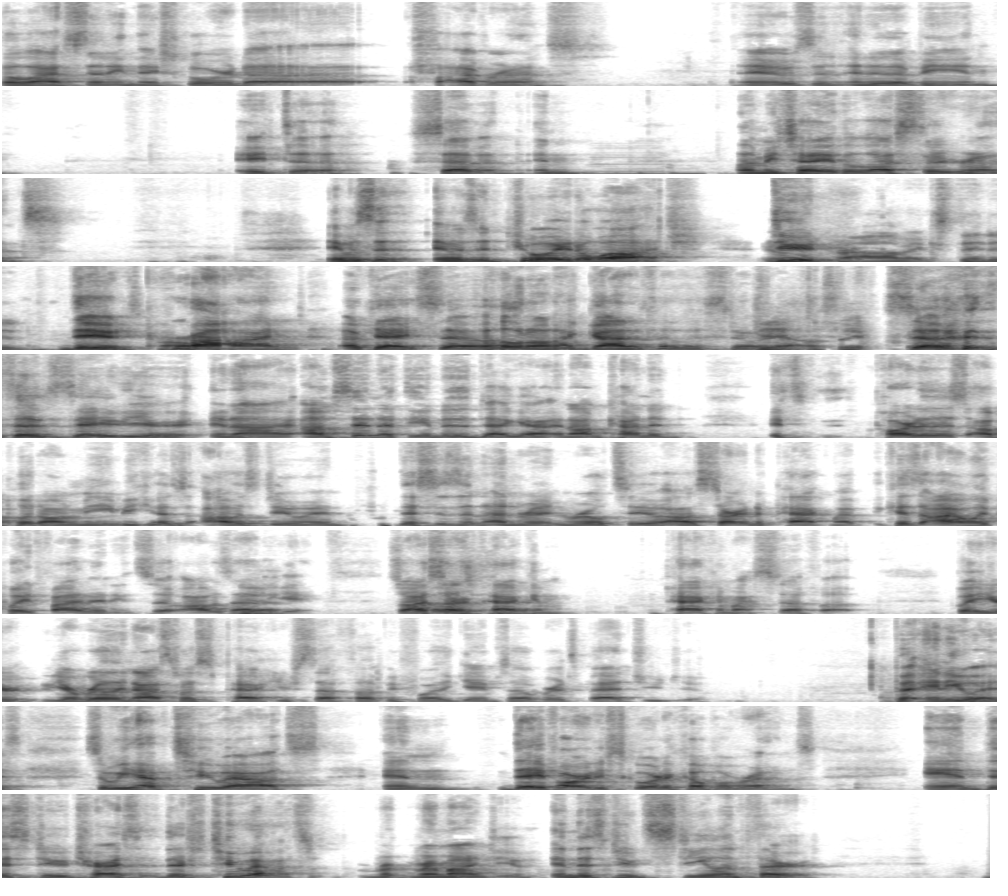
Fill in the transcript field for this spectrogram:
the last inning they scored uh, five runs, and it was ended up being eight to seven. And let me tell you, the last three runs, it was a it was a joy to watch. Dude. prime extended. Dude, pride. Okay, so hold on, I gotta tell this story. Yeah, let's see. So, so Xavier and I, I'm sitting at the end of the dugout, and I'm kind of, it's part of this I put on me because I was doing. This is an unwritten rule too. I was starting to pack my because I only played five innings, so I was out of the game. So I started That's fair. Packing, my stuff up. But you're you're really not supposed to pack your stuff up before the game's over. It's bad juju. But anyways, so we have two outs, and they've already scored a couple runs. And this dude tries. There's two outs, r- remind you, and this dude's stealing third.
